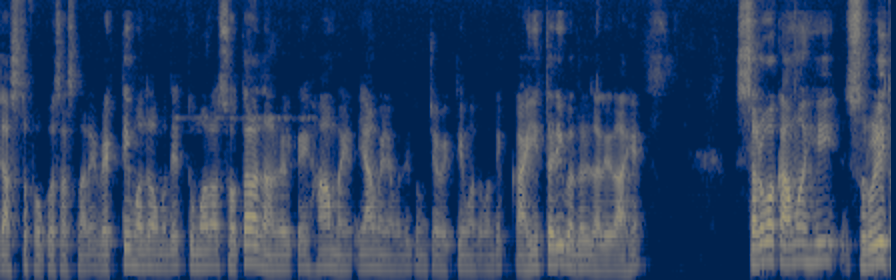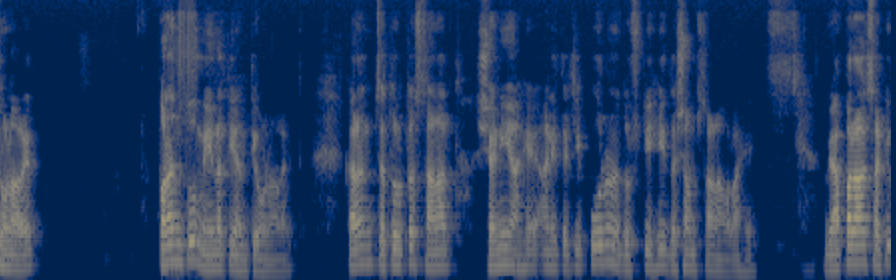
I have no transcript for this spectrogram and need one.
जास्त फोकस असणार आहे. व्यक्तिमत्वामध्ये तुम्हाला स्वतःला जाणवेल की हा मै या महिन्यामध्ये तुमच्या व्यक्तिमत्वामध्ये काहीतरी बदल झालेला आहे. सर्व कामं ही सुरळीत होणार आहेत परंतु मेहनती अंती होणार आहेत. कारण चतुर्थ स्थानात शनी आहे आणि त्याची पूर्ण दृष्टी ही दशम स्थानावर आहे. व्यापारासाठी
